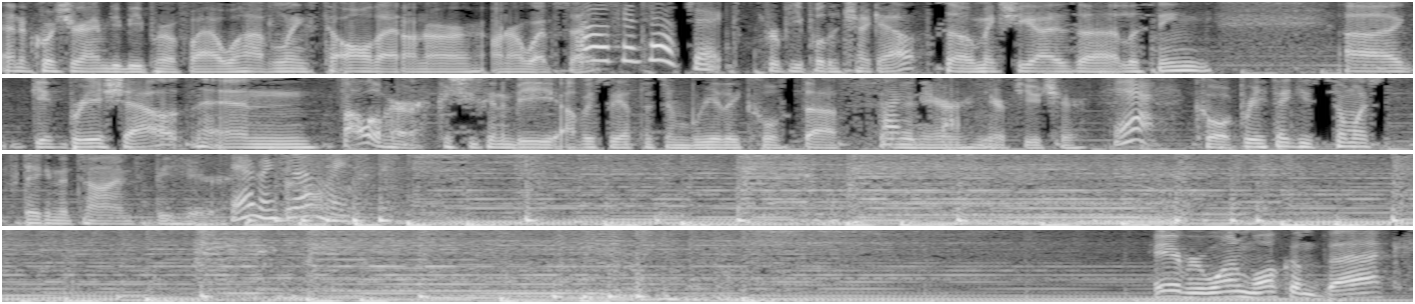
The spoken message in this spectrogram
And of course, your IMDb profile. We'll have links to all that on our on our website. Oh, fantastic! for people to check out. So make sure you guys uh, listening uh, give Brie a shout and follow her because she's going to be obviously up to some really cool stuff Fun in the near near future. Yeah. Cool, Brie. Thank you so much for taking the time to be here. Yeah, thanks for having me. Hey everyone, welcome back.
